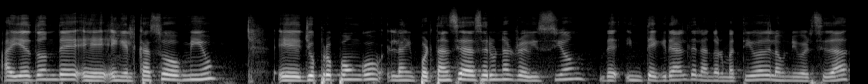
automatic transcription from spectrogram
Ahí es donde, eh, en el caso mío, eh, yo propongo la importancia de hacer una revisión integral de la normativa de la universidad,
